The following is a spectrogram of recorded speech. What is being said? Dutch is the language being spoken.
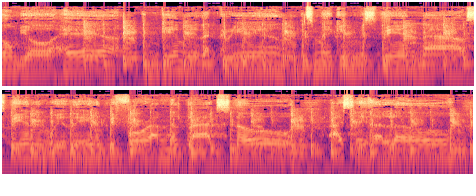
comb your hair and give me that grin It's making me spin now, spinning within. Before I melt like snow, I say hello.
